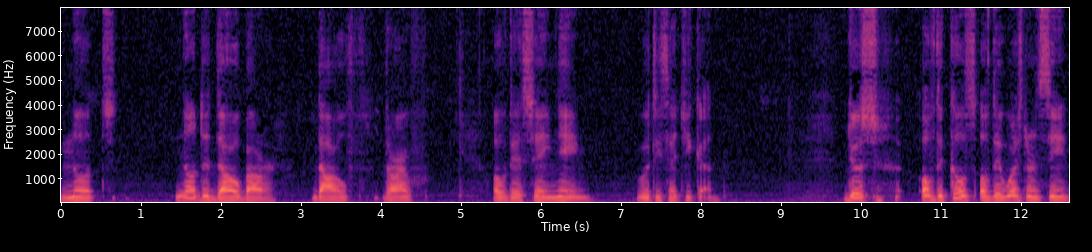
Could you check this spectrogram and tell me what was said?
not not the Daubar, Dauf, Drauf of the same name, but is a Jicad. Just off the coast of the Western Sea,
